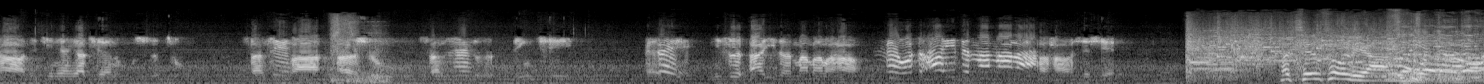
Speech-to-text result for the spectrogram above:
七。七。哎，我重复一遍哈，你今天要签五十组，三十八、二十五、三十四、零七。哎对，你是阿姨的妈妈嘛哈？哎哎，我是阿姨的妈妈啦。好好，谢谢。他签错两个，签错两个号码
